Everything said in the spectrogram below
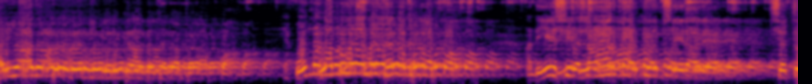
அறியாத பிள்ளைகளும் நீங்க இருக்கிறார்கள் தகப்பன் அப்பா உண்மை நம்புகிறார்கள் தகப்பன் அப்பா அந்த இயேசு எல்லாருக்கும் அற்புதம் செய்யறாரு செத்து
